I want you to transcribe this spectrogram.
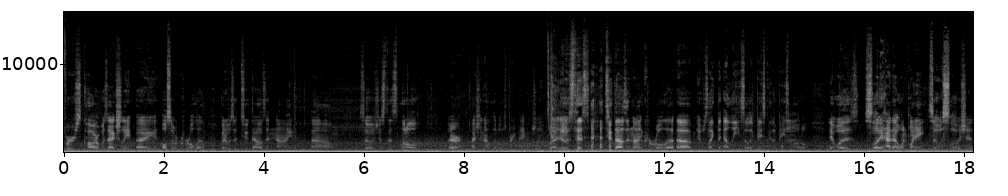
first car was actually a also a Corolla, but it was a 2009. Um, so it was just this little, or actually not little, it was pretty big actually. But it was this 2009 Corolla. Um, it was like the LE, so like basically the base model. It was slow. It had that 1.8, so it was slow as shit.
